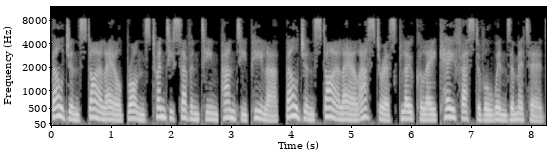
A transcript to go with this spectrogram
Belgian Style Ale Bronze 2017 Panty Peeler, Belgian Style Ale Asterisk Local AK Festival wins omitted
